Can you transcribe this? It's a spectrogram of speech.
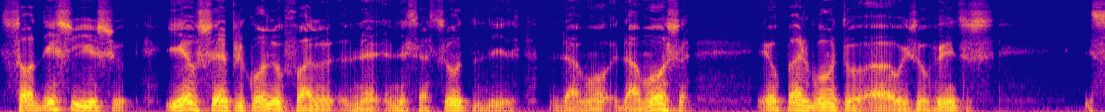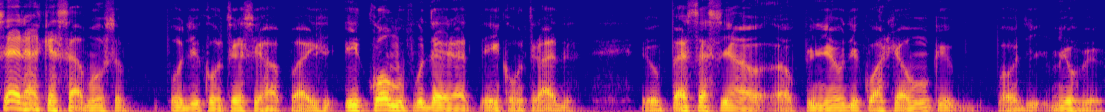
Só disse isso. E eu sempre, quando eu falo nesse assunto de, da, da moça, eu pergunto aos ouvintes, será que essa moça pôde encontrar esse rapaz e como poderá ter encontrado? Eu peço assim a, a opinião de qualquer um que pode me ouvir.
